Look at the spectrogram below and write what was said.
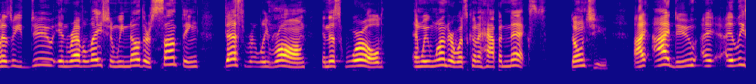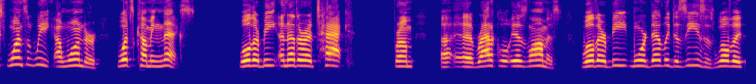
as we do in Revelation, we know there's something desperately wrong in this world and we wonder what's going to happen next, don't you? I, I do. I, at least once a week, I wonder what's coming next. Will there be another attack from uh, a radical Islamist? Will there be more deadly diseases? Will the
